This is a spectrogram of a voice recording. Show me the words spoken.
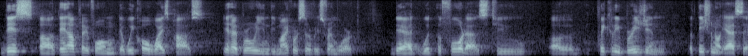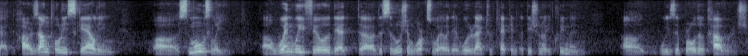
this uh, data platform that we call WISE-PaaS, it had brought in the microservice framework that would afford us to uh, quickly bridging additional asset, horizontally scaling uh, smoothly. Uh, when we feel that uh, the solution works well, that we would like to tap in additional equipment uh, with a broader coverage.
